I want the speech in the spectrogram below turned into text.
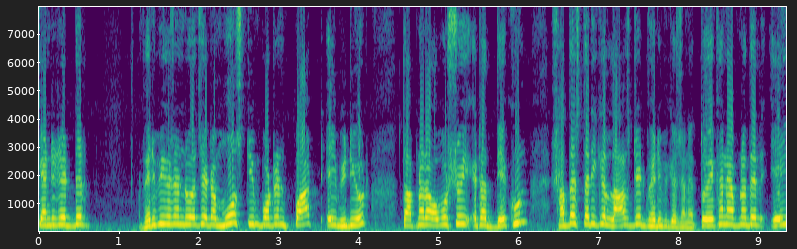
ক্যান্ডিডেটদের ভেরিফিকেশান রয়েছে। এটা মোস্ট ইম্পর্ট্যান্ট পার্ট এই ভিডিওর তো আপনারা অবশ্যই এটা দেখুন সাতাশ তারিখে লাস্ট ডেট ভেরিফিকেশানে তো এখানে আপনাদের এই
